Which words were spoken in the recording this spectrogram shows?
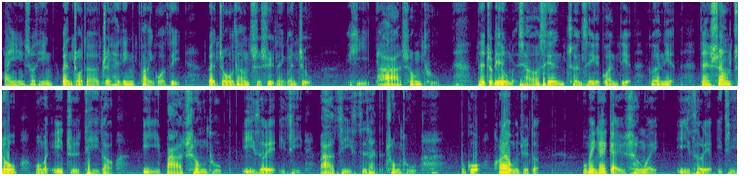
欢迎收听本周的《真凯丁放映国际》，本周将持续带你关注以哈冲突。在这边，我们想要先澄清一个观点观念，在上周我们一直提到以巴冲突、以色列以及巴基斯坦的冲突，不过后来我们觉得，我们应该改称为以色列以及。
